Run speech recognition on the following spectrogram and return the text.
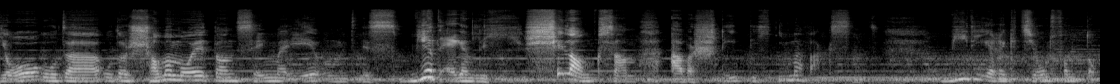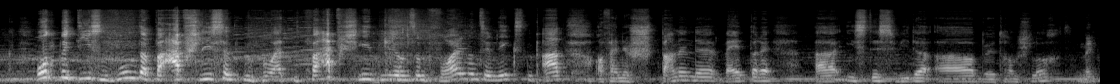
Ja, oder, oder schauen wir mal, dann sehen wir eh und es wird eigentlich schon langsam, aber stetig immer wachsend. Wie die Erektion von Doc. Und mit diesen wunderbar abschließenden Worten verabschieden wir uns und freuen uns im nächsten Part auf eine spannende weitere. Äh, ist es wieder eine Weltraumschlacht? Nein.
